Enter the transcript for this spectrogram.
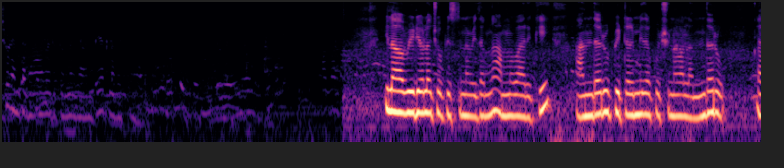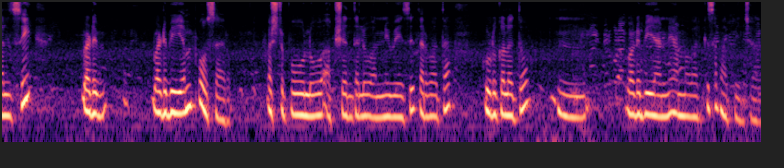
చూడు ఎంత బాగా పెడుతున్నాయి అంటే అట్లా పెట్టాలి. ఇలా వీడియోలో చూపిస్తున్న విధంగా అమ్మవారికి అందరూ పిట్టల మీద కూర్చున్న వాళ్ళందరూ కలిసి వడి వడిబియ్యం పోసారు ఫస్ట్ పూలు అక్షంతలు అన్నీ వేసి తర్వాత కుడుకలతో వడిబియ్యాన్ని అమ్మవారికి సమర్పించారు.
